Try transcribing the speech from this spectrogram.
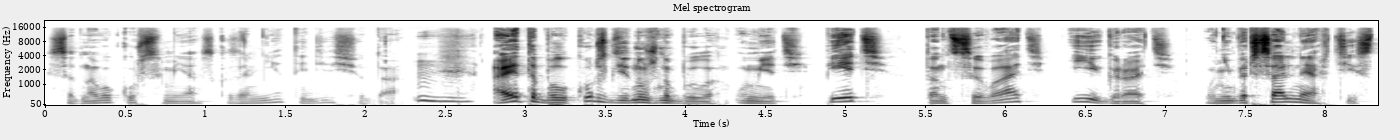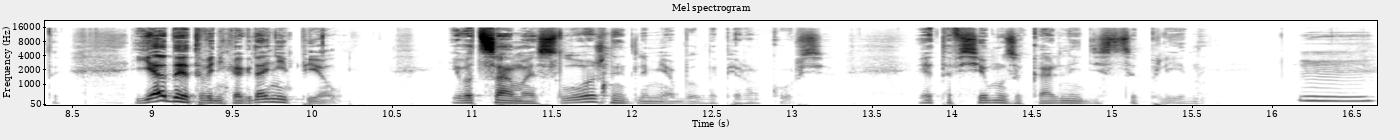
С одного курса меня сказали, нет, иди сюда. Мгм. А это был курс, где нужно было уметь петь, танцевать и играть. Универсальные артисты. Я до этого никогда не пел. И вот самое сложное для меня было на первом курсе — это все музыкальные дисциплины. М.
